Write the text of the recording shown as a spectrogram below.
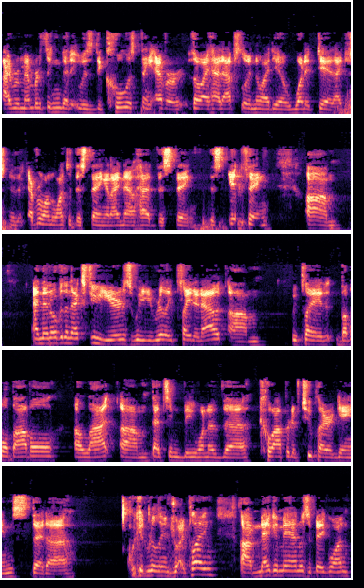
I remember thinking that it was the coolest thing ever, though I had absolutely no idea what it did. I just knew that everyone wanted this thing, and I now had this thing, this it thing. Um, and then over the next few years, we really played it out. Um, we played Bubble Bobble a lot. Um, that seemed to be one of the cooperative two-player games that uh, we could really enjoy playing. Uh, Mega Man was a big one.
